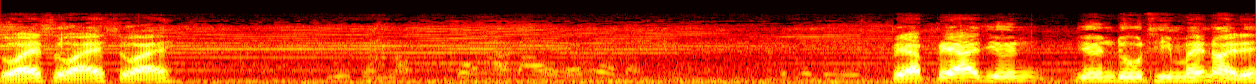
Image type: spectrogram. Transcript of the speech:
สวยสวยสวยเปียเปียยืนยืนดูทีมให้หน่อยดิ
